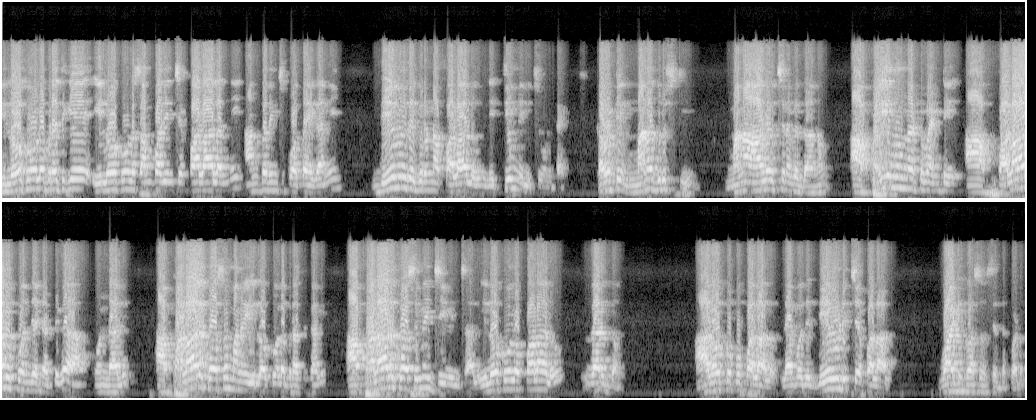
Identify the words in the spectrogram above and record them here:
ఈ లోకంలో బ్రతికే ఈ లోకంలో సంపాదించే ఫలాలన్నీ అంతరించిపోతాయి. కానీ దేవుని దగ్గర ఉన్న ఫలాలు నిత్యం నిలిచి ఉంటాయి. కాబట్టి మన దృష్టి మన ఆలోచన విధానం ఆ పైన ఉన్నటువంటి ఆ ఫలాలు పొందేటట్టుగా ఉండాలి. ఆ ఫలాల కోసం మనం ఈ లోకంలో బ్రతకాలి. ఆ ఫలాల కోసమే జీవించాలి. ఈ లోకంలో ఫలాలు వ్యర్థం. ఆలోకపు ఫలాలు లేకపోతే దేవుడిచ్చే ఫలాలు వాటి కోసం సిద్ధపడదు.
